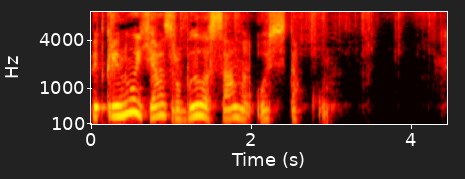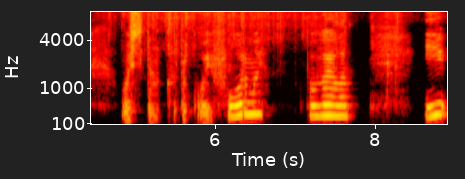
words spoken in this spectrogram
підкріну я зробила саме ось таку. Ось так, такої форми повела. І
